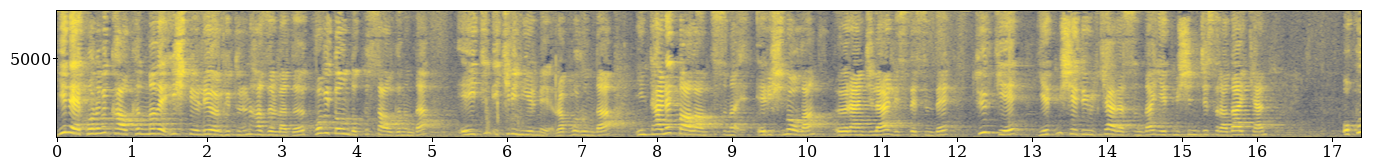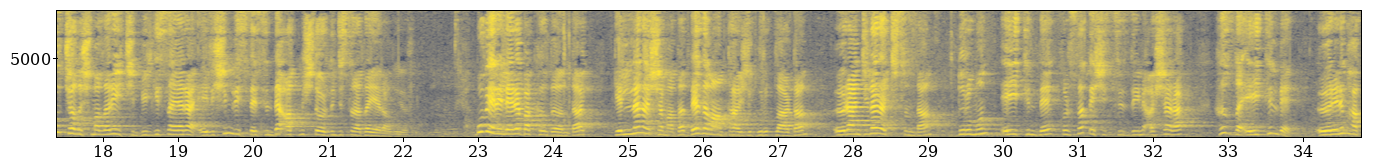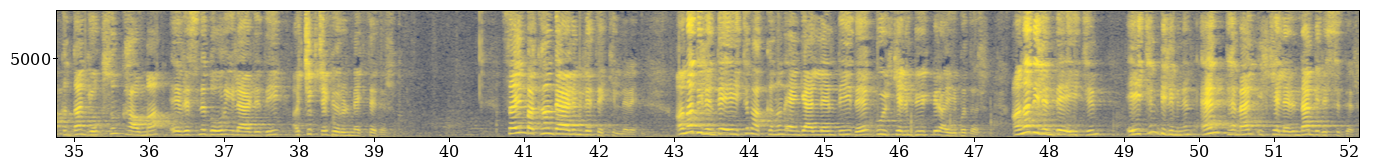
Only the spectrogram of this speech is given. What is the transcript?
Yine Ekonomik Kalkınma ve İşbirliği Örgütü'nün hazırladığı COVID-19 salgınında Eğitim 2020 raporunda internet bağlantısına erişimi olan öğrenciler listesinde Türkiye 77 ülke arasında 70. sıradayken okul çalışmaları için bilgisayara erişim listesinde 64. sırada yer alıyor. Bu verilere bakıldığında gelinen aşamada dezavantajlı gruplardan öğrenciler açısından durumun eğitimde fırsat eşitsizliğini aşarak hızla eğitim ve öğrenim hakkından yoksun kalma evresine doğru ilerlediği açıkça görülmektedir. Sayın Bakan, değerli milletvekilleri, ana dilinde eğitim hakkının engellendiği de bu ülkenin büyük bir ayıbıdır. Ana dilinde eğitim, eğitim biliminin en temel ilkelerinden birisidir.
